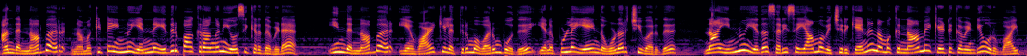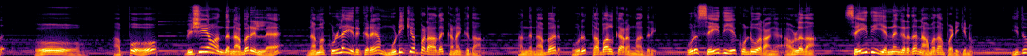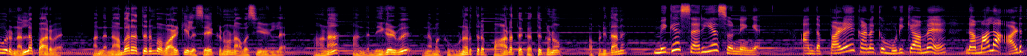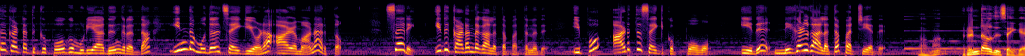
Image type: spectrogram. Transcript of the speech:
அந்த நபர் நம்மக்கிட்ட இன்னும் என்ன எதிர்பார்க்கறாங்கன்னு யோசிக்கிறத விட இந்த நபர் என் வாழ்க்கையில திரும்ப வரும்போது எனக்குள்ள ஏன் இந்த உணர்ச்சி வருது நான் இன்னும் எதை சரி செய்யாம வச்சிருக்கேன்னு நமக்கு நாமே கேட்டுக்க வேண்டிய ஒரு வாய்ப்பு. ஓ அப்போ விஷயம் அந்த நபர் இல்ல நமக்குள்ள இருக்கிற முடிக்கப்படாத கணக்கு தான். அந்த நபர் ஒரு தபால்காரன் மாதிரி ஒரு செய்தியை கொண்டு வராங்க அவ்வளோதான் செய்தி என்னங்கிறத நாம தான் படிக்கணும். இது ஒரு நல்ல பார்வை. அந்த நபரை திரும்ப வாழ்க்கையில் சேர்க்கணும்னு அவசியம் இல்லை. ஆனால் அந்த நிகழ்வு நமக்கு உணர்த்துற பாடத்தை கற்றுக்கணும் அப்படிதானே மிக சரியா சொன்னீங்க. அந்த பழைய கணக்கு முடிக்காம நம்மால அடுத்த கட்டத்துக்கு போக முடியாதுங்கிறது தான் இந்த முதல் செய்கையோட ஆழமான அர்த்தம். சரி இது கடந்த காலத்தை பத்தினது. இப்போ அடுத்த செய்கைக்கு போவோம். இது நிகழ்காலத்தை பற்றியது. ஆமா ரெண்டாவது செய்கை.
